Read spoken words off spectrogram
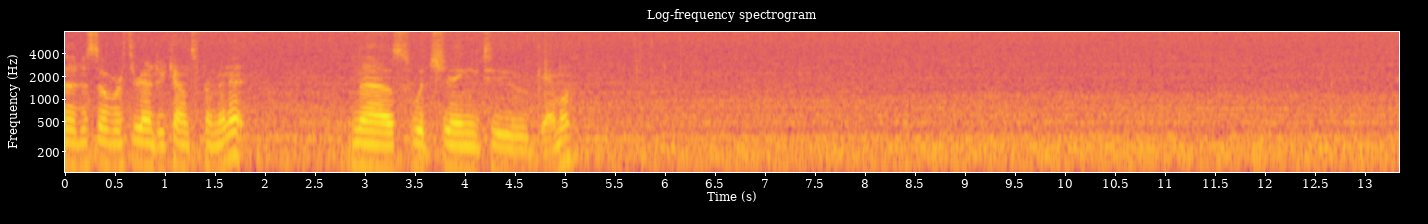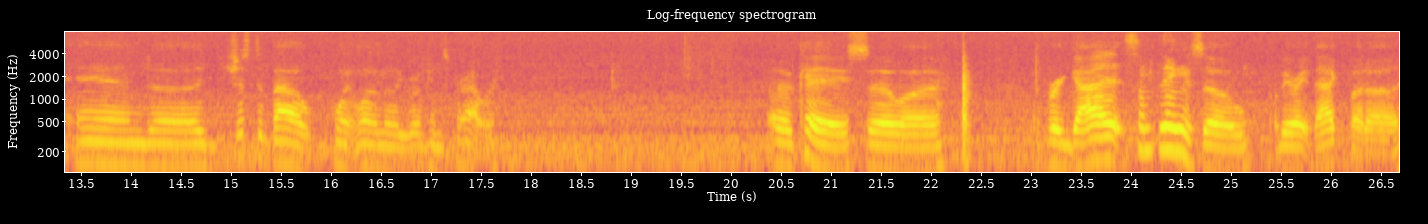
So just over 300 counts per minute. Now switching to gamma. and uh, just about 0.1 milliroentgens per hour. Okay, so uh, I forgot something, so I'll be right back, but uh,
